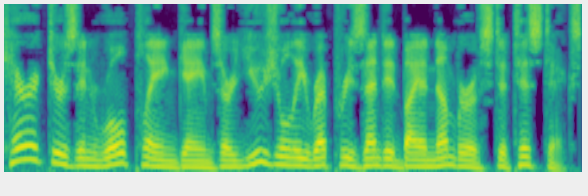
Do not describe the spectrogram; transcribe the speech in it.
Characters in role-playing games are usually represented by a number of statistics.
